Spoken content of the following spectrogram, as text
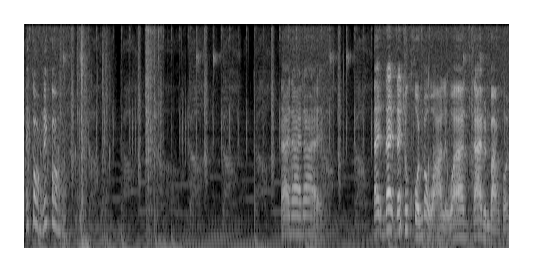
ได้กล่องได้กล่อง ได้ได้ได้ได้ได้ได้ทุกคนเปล่าวะหรือว่าได้เป็นบางคน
